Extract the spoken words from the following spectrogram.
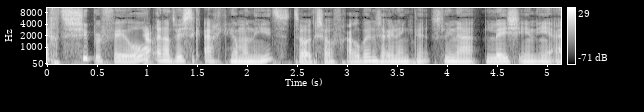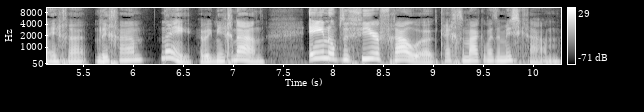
echt superveel. Ja. En dat wist ik eigenlijk helemaal niet. Terwijl ik zelf vrouw ben, zou je denken... Selina, lees je in in je eigen lichaam? Nee, heb ik niet gedaan. Eén op de vier vrouwen krijgt te maken met een miskraam.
